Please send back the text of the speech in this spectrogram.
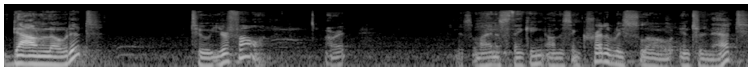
download it to your phone. All right? This mind is thinking on this incredibly slow internet.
